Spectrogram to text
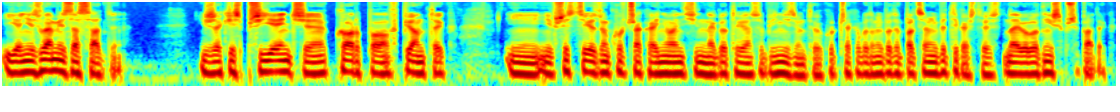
ja nie złamię zasady. I że jakieś przyjęcie korpo w piątek i, i, wszyscy jedzą kurczaka i nie ma nic innego, to ja sobie nie zjem tego kurczaka, to mnie potem palcami wytykać. To jest najłagodniejszy przypadek.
